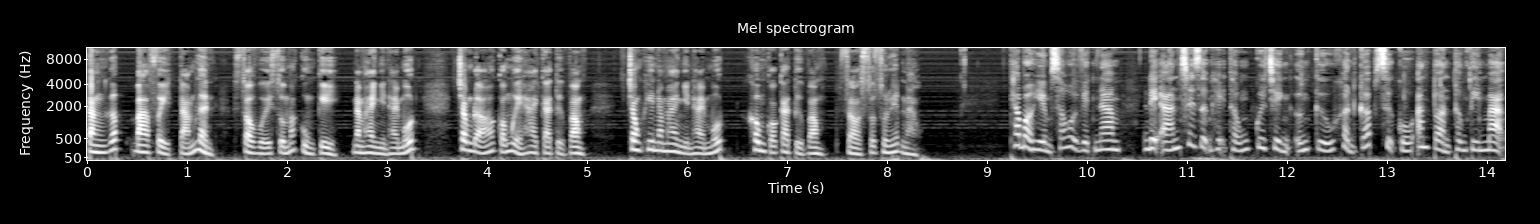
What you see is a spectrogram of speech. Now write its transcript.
tăng gấp 3,8 lần so với số mắc cùng kỳ năm 2021, trong đó có 12 ca tử vong, trong khi năm 2021 không có ca tử vong do sốt xuất huyết nào. Theo Bảo hiểm xã hội Việt Nam, đề án xây dựng hệ thống quy trình ứng cứu khẩn cấp sự cố an toàn thông tin mạng,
